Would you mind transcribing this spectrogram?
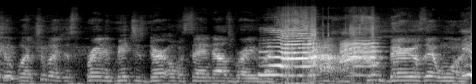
Triple, boy, Triple H just spreading bitches dirt over Sandow's grave. Like, ah, two burials at once.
